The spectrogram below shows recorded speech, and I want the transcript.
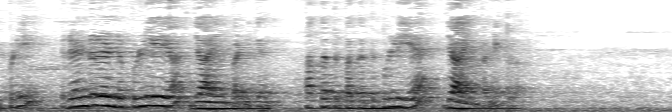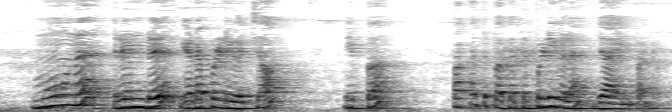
இப்படி ரெண்டு ரெண்டு புள்ளியையும் ஜாயின் பண்ணிக்கங்க. பக்கத்து பக்கத்து புள்ளியை ஜாயின் பண்ணிக்கலாம். மூணு ரெண்டு இடப்புள்ளி வச்சோம். இப்போ பக்கத்து பக்கத்து புள்ளிகளை ஜாயின் பண்ணுறோம்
